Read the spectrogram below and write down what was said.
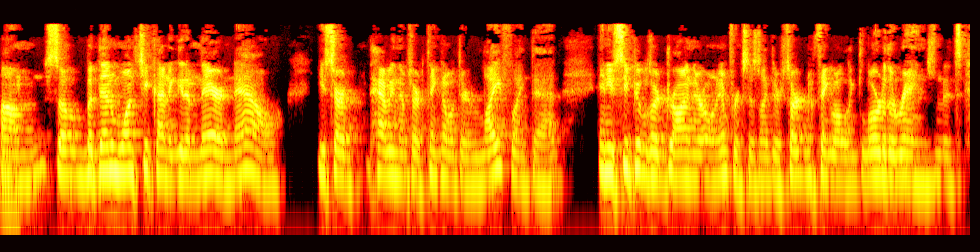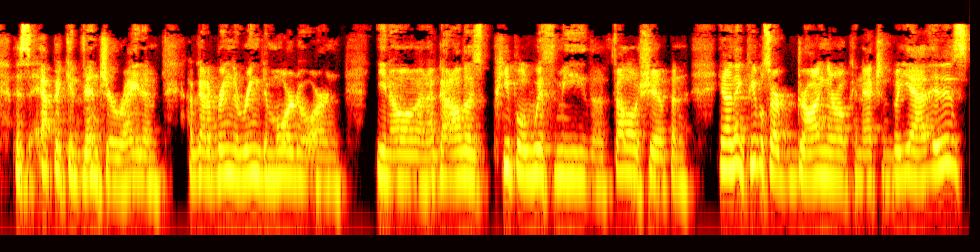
Mm-hmm. Um, so, but then once you kind of get them there, now you start having them start thinking about their life like that. And you see people start drawing their own inferences. Like they're starting to think about like Lord of the Rings and it's this epic adventure, right? And I've got to bring the ring to Mordor and, you know, and I've got all those people with me, the fellowship. And, you know, I think people start drawing their own connections. But yeah, it is,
